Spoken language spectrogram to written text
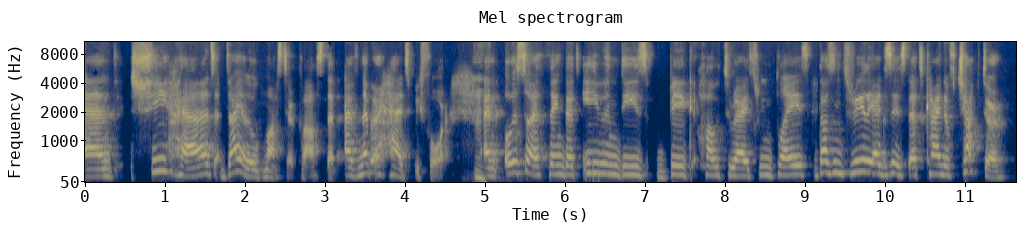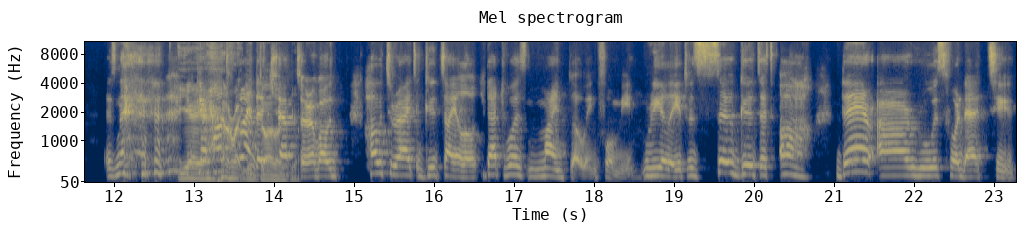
And she had dialogue masterclass that I've never had before. Mm. And also, I think that even these big how to write screenplays doesn't really exist. That kind of chapter isn't it? you yeah, cannot write find a dialogue, yeah. chapter about how to write a good dialogue. That was mind blowing for me. Really, it was so good that ah, there are rules for that too,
